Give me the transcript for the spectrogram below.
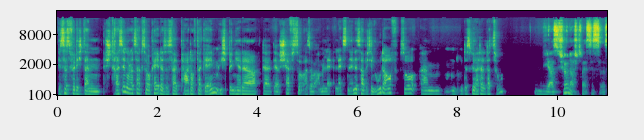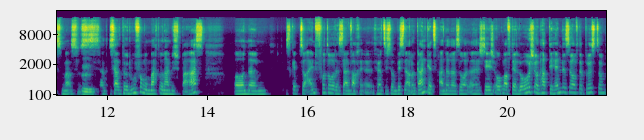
ist es für dich dann stressig oder sagst du, okay, das ist halt part of the game, ich bin hier der, der, der Chef, so, also am le letzten Endes habe ich den Hut auf, so, ähm, und, und das gehört halt dazu? Ja, es ist schöner Stress. Es, es, es, mhm. es, ist halt Berufung und macht unheimlich Spaß. Und ähm, es gibt so ein Foto, das einfach, äh, hört sich so ein bisschen arrogant jetzt an oder so. Da stehe ich oben auf der Loge und habe die Hände so auf der Brüstung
